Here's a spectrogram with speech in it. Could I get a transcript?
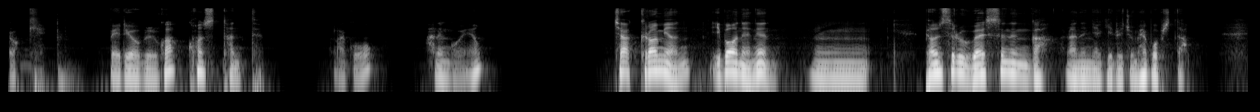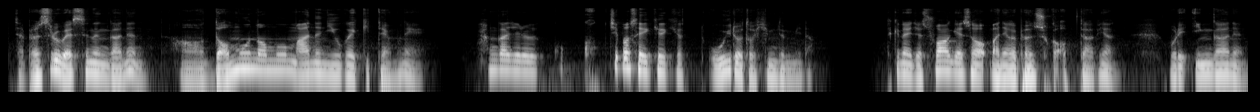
이렇게 variable과 constant라고 하는 거예요. 자, 그러면 이번에는 음, 변수를 왜 쓰는가 라는 얘기를 좀 해봅시다. 자, 변수를 왜 쓰는가는 어, 너무너무 많은 이유가 있기 때문에 한 가지를 콕콕 집어서 얘기하기가 오히려 더 힘듭니다. 특히나 이제 수학에서 만약에 변수가 없다면 우리 인간은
